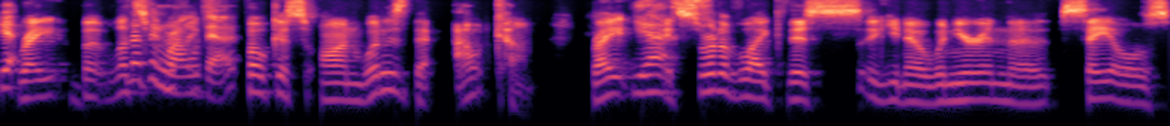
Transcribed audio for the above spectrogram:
Yeah. right? But let's Nothing wrong really with that. Focus on what is the outcome, right? Yeah. it's sort of like this. You know, when you're in the sales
